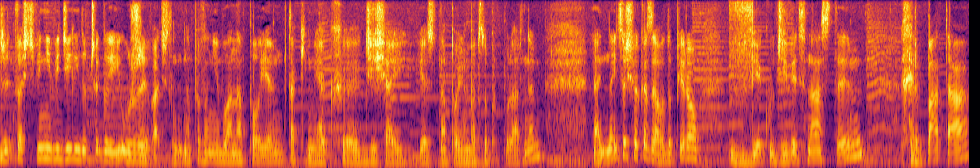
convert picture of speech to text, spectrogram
że właściwie nie wiedzieli do czego jej używać. Na pewno nie była napojem takim jak dzisiaj jest napojem bardzo popularnym. No i co się okazało? Dopiero w wieku XIX herbata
